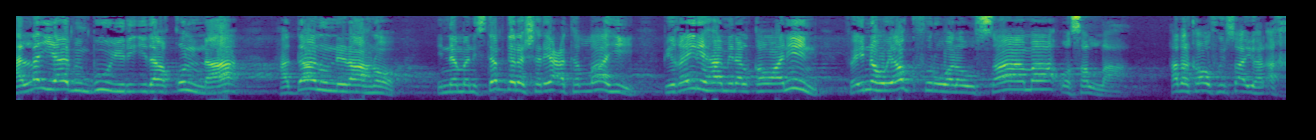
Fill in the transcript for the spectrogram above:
hala yaabin buu yidhi idaa qulnaa haddaanu nidhaahno ina man istabdela shariicat allahi bigayriha min alqawaaniin fainahu yakfuru walow saama wasallaa hadalkaa u fiirso ayuha alakh.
